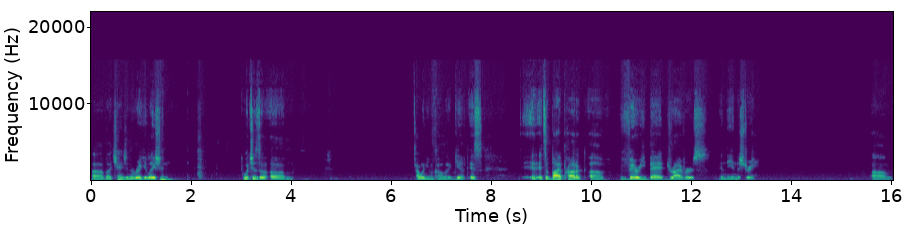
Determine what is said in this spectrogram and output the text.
uh, by changing the regulation, which is a um, I wouldn't even call it a gift. It's it, it's a byproduct of very bad drivers in the industry. Um,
